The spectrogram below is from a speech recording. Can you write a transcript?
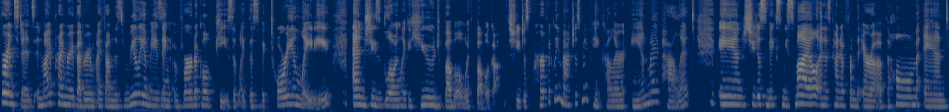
For instance, in my primary bedroom, I found this really amazing vertical piece of like this Victorian lady, and she's blowing like a huge bubble with bubble gum. She just perfectly matches my paint color and my palette, and she just makes me smile and is kind of from the era of the home. And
